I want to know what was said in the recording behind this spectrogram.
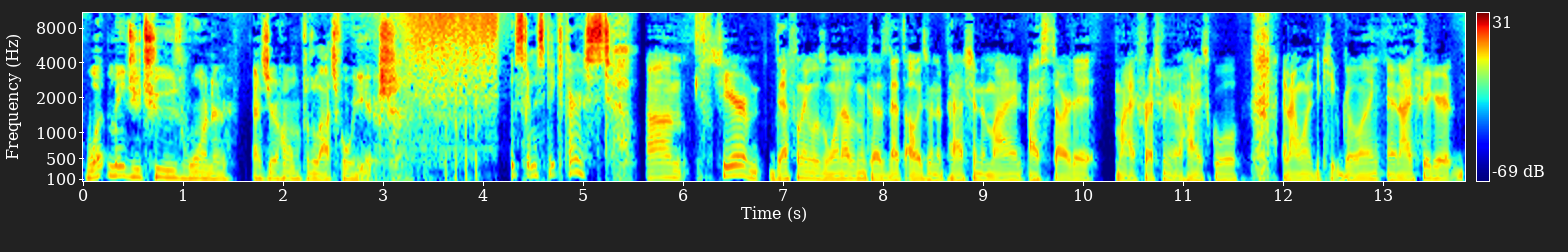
what made you choose Warner as your home for the last four years? Who's going to speak first? Um, cheer definitely was one of them because that's always been a passion of mine. I started my freshman year of high school and I wanted to keep going. And I figured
